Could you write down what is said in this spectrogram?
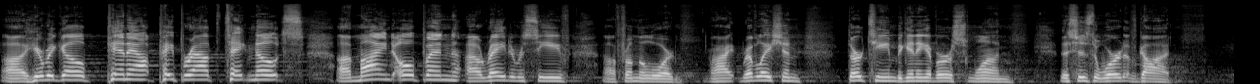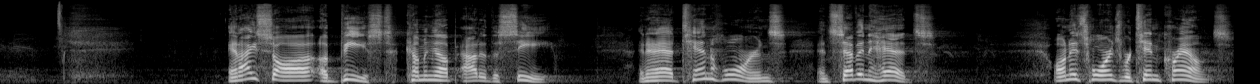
Uh, here we go. Pen out, paper out to take notes, uh, mind open, uh, ready to receive uh, from the Lord. All right, Revelation 13, beginning of verse 1. This is the Word of God. And I saw a beast coming up out of the sea, and it had ten horns and seven heads on its horns were ten crowns,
